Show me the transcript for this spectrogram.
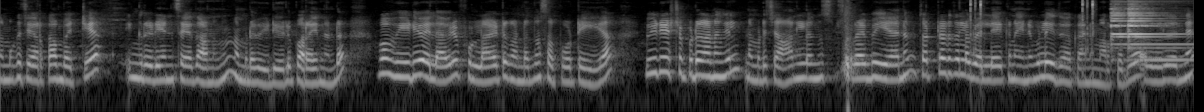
നമുക്ക് ചേർക്കാൻ പറ്റിയ ഇൻഗ്രീഡിയൻസ് ഏതാണെന്നും നമ്മുടെ വീഡിയോയിൽ പറയുന്നുണ്ട്. അപ്പോൾ വീഡിയോ എല്ലാവരും ഫുള്ളായിട്ട് കണ്ടൊന്ന് സപ്പോർട്ട് ചെയ്യുക. വീഡിയോ ഇഷ്ടപ്പെടുകയാണെങ്കിൽ നമ്മുടെ ചാനലൊന്ന് സബ്സ്ക്രൈബ് ചെയ്യാനും തൊട്ടടുത്തുള്ള ബെല്ലൈക്കൺ എനബിൾ ചെയ്ത് വെക്കാനും മറക്കരുത്. അതുപോലെ തന്നെ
